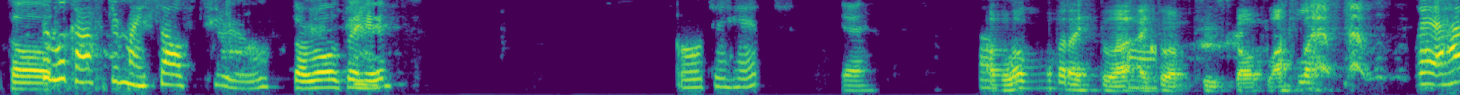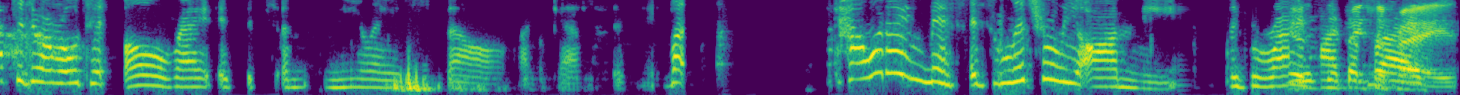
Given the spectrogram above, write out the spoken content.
So to look after myself too. so roll to hit. Roll to hit. Yeah. Oh. I love that I still I still have two spell slots left. Wait, I have to do a roll to. Oh, right. It, it's a melee spell, I guess. But how would I miss? It's literally on me. Like right You'd be on Be me. surprised.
